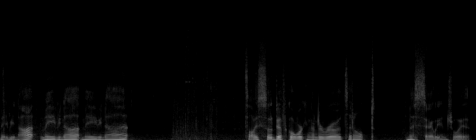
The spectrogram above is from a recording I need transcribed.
Maybe not, maybe not, maybe not. It's always so difficult working under roads. I don't necessarily enjoy it.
